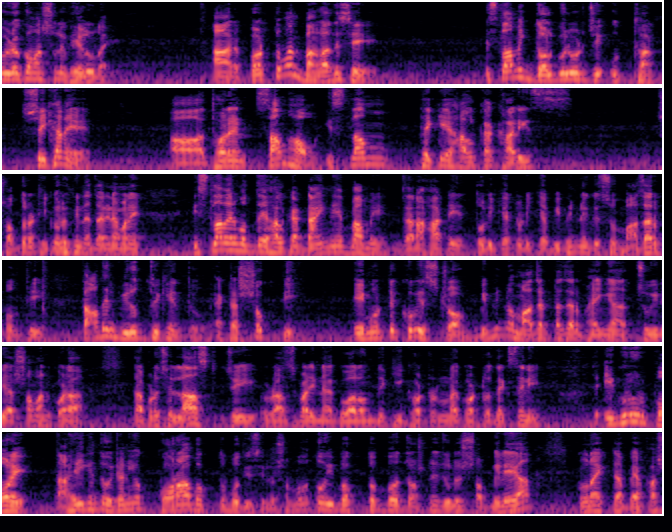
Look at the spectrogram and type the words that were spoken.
ওই রকম আসলে ভ্যালু নাই। আর বর্তমান বাংলাদেশে ইসলামিক দলগুলোর যে উত্থান, সেখানে ধরেন সামহাও ইসলাম থেকে হালকা খারিজ, শব্দটা ঠিক হলো কিনা জানি না মানে ইসলামের মধ্যে হালকা ডাইনে বামে যারা হাঁটে, তরিকা টরিকা, বিভিন্ন কিছু মাজারপন্থী, তাদের বিরুদ্ধে কিন্তু একটা শক্তি এই মুহূর্তে খুবই স্ট্রং বিভিন্ন মাজার টাজার ভাইঙা, চুইরা, সমান করা, তারপর হচ্ছে লাস্ট যেই রাজবাড়ি না, গোয়ালন্দে কি ঘটনা ঘটলো দেখছেনি তো এগুলোর পরে তাহিরি কিন্তু ওইটা নিয়েও কড়া বক্তব্য দিছিল। সম্ভবত ওই বক্তব্য, জশ্নে জুলুস সব মিলেয়া কোনো একটা ব্যাফাস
